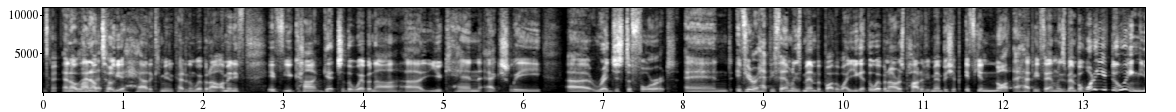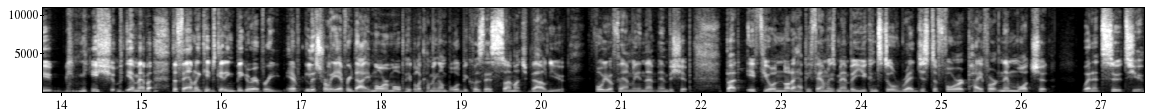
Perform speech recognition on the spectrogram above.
Okay, and I'll, and I'll tell you how to communicate in the webinar. I mean, if if you can't get to the webinar, uh, you can actually uh, register for it. And if you're a Happy Families member, by the way, you get the webinar as part of your membership. If you're not a Happy Families member, what are you doing? You you should be a member. The family keeps getting bigger every, every literally every day. More and more people are coming on board because there's so much value for your family in that membership. But if you're not a Happy Families member, you can still register for it, pay for it, and then watch it when it suits you.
